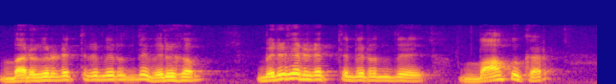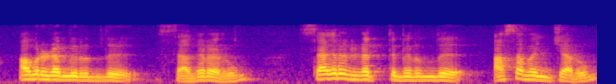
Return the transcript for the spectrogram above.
பருகரிடத்திலிருந்து விருகம் விருகரிடத்திலிருந்து பாகுகர் அவரிடமிருந்து சகரரும் சகரரிடத்திலிருந்து அசவஞ்சரும்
